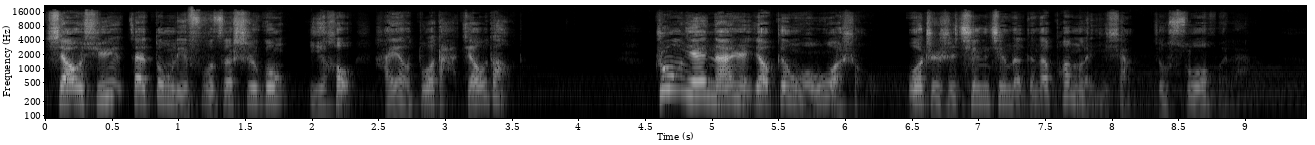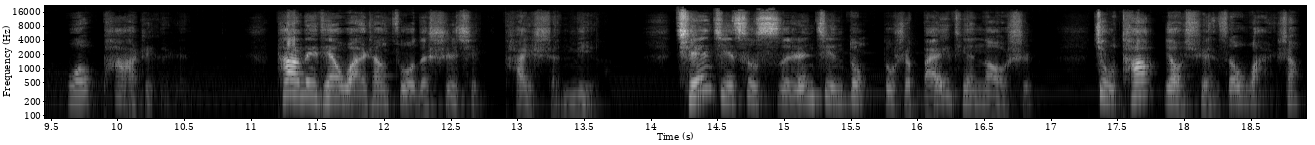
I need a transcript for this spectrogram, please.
小徐在洞里负责施工，以后还要多打交道的。中年男人要跟我握手，我只是轻轻的跟他碰了一下，就缩回来了。我怕这个人，他那天晚上做的事情太神秘了。前几次死人进洞都是白天闹事，就他要选择晚上，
